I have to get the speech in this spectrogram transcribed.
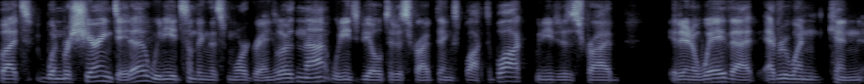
but when we're sharing data, we need something that's more granular than that. We need to be able to describe things block to block. We need to describe it in a way that everyone can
